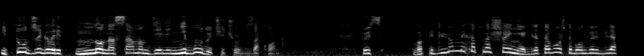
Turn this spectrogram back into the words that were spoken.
и тут же говорит, но на самом деле не будучи чужд закона. То есть в определенных отношениях, для того, чтобы, он говорит, для,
